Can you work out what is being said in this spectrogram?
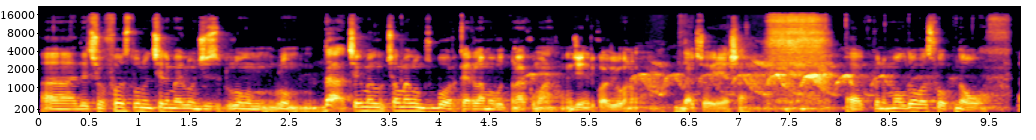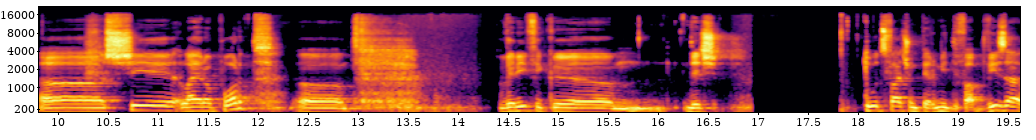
Uh, Deci a fost unul dintre cele mai lungi, lung, lung, da, cel mai, cel mai lung zbor care l-am avut până acum, în genere cu avionul, dacă să o iei așa. Uh, Până în Moldova s-a 8 9. Uh, și la aeroport uh, verific, uh, deci tu îți faci un permit, de fapt. Viza,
